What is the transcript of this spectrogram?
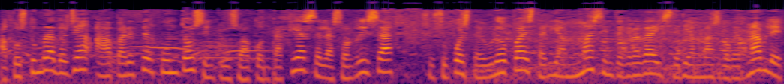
Acostumbrados ya a aparecer juntos, incluso a contagiarse la sonrisa, su supuesta Europa estaría más integrada y sería más gobernable,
